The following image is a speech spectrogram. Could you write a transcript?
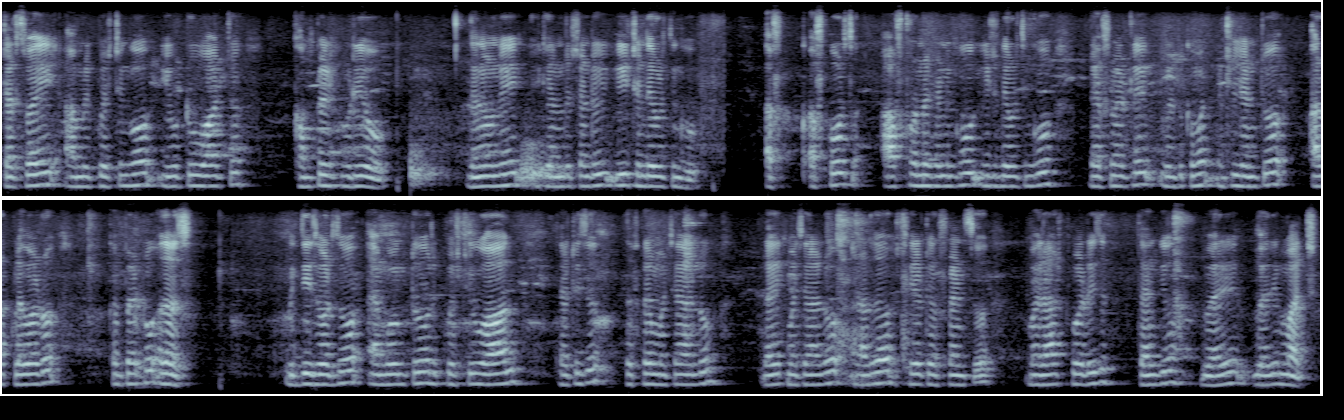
That's why I'm requesting you to watch complete video. Then only you can understand each and everything. Of, of course, after understanding each and everything, definitely you will become intelligent or clever to compared to others. With these words, I am going to request you all that is subscribe my channel, like my channel, and also share to your friends. so My last word is thank you very very much.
